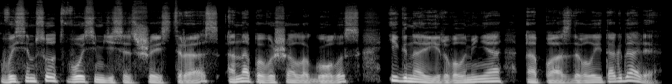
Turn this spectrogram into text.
886 раз она повышала голос, игнорировала меня, опаздывала и так далее.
